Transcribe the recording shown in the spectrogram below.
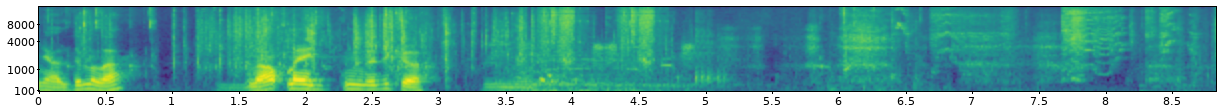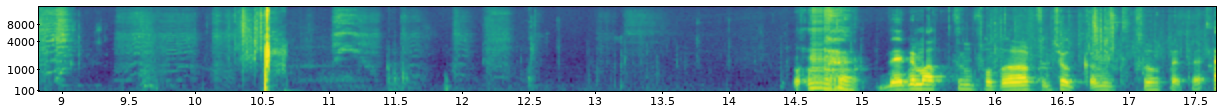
Geldi mi la? Ne yapmaya gittim dedi ki o. Bilmiyorum. Benim attığım fotoğrafta çok komik sohbete.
